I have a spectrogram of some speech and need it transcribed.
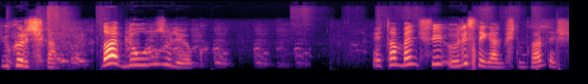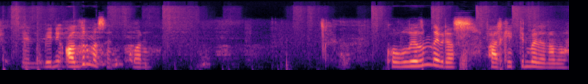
yukarı çıkan. Daha bloğumuz bile yok. E tamam ben şey öylesine gelmiştim kardeş. Yani beni aldırma sen bana. Kovalayalım da biraz fark ettirmeden ama.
